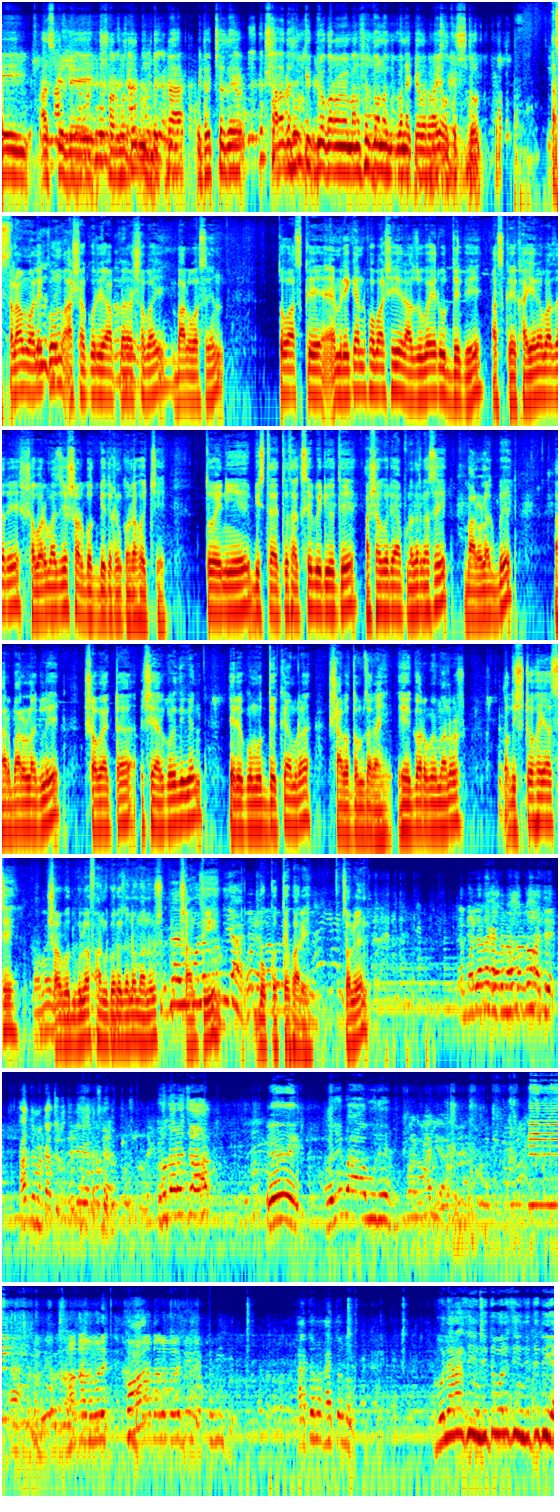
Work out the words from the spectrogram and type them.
এই যে উদ্যোগটা, এটা হচ্ছে যে সারা দেশের তীব্র গরমে মানুষের জনজীবন একেবারে ভাই অসুস্থ। আসসালামু আলাইকুম, আশা করি আপনারা সবাই ভালো আছেন। তো আজকে আমেরিকান প্রবাসী রাজু ভাইয়ের উদ্যোগে আজকে খাইয়ারা বাজারে সবার মাঝে শরবত বিতরণ করা হচ্ছে। তো এ নিয়ে বিস্তারিত থাকছে ভিডিওতে। আশা করি আপনাদের কাছে ভালো লাগবে। আর ভালো লাগলে সবাই একটা শেয়ার করে দিবেন। এরকম উদ্যোগকে আমরা স্বাগতম জানাই। এই গরমে মানুষ অদিষ্ট হয়ে আছে। শরবতগুলো ফান করে যেন মানুষ শান্তি ভোগ করতে পারে। চলেন। বলে হিন্দিতে বলেছি হিন্দিতে দিয়ে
